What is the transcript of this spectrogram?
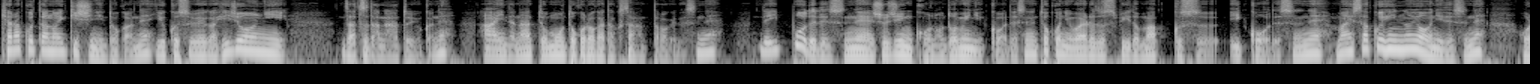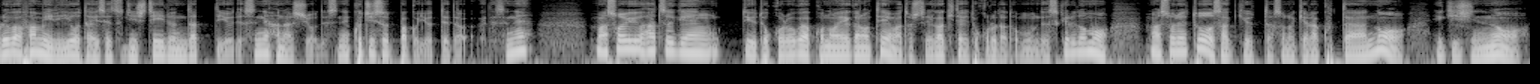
キャラクターの生き死にとかね、行く末が非常に雑だなというかね、安易だなって思うところがたくさんあったわけですね。で、一方でですね、主人公のドミニクはですね、特にワイルドスピードマックス以降ですね、毎作品のようにですね、俺はファミリーを大切にしているんだっていうですね、話をですね、口酸っぱく言ってたわけですね。まあそういう発言っていうところがこの映画のテーマとして描きたいところだと思うんですけれども、まあそれとさっき言ったそのキャラクターの生き死の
